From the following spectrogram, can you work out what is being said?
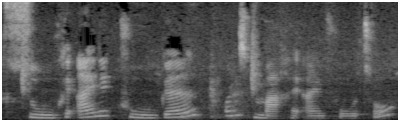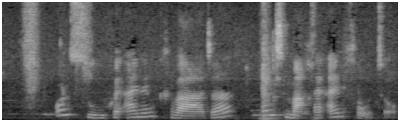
Suche eine Kugel und mache ein Foto und suche einen Quader und mache ein Foto.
